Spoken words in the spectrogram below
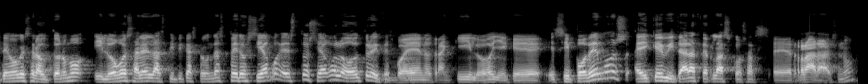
tengo que ser autónomo y luego salen las típicas preguntas, pero si hago esto, si hago lo otro, y dices, bueno, tranquilo, oye, que si podemos hay que evitar hacer las cosas eh, raras, ¿no?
